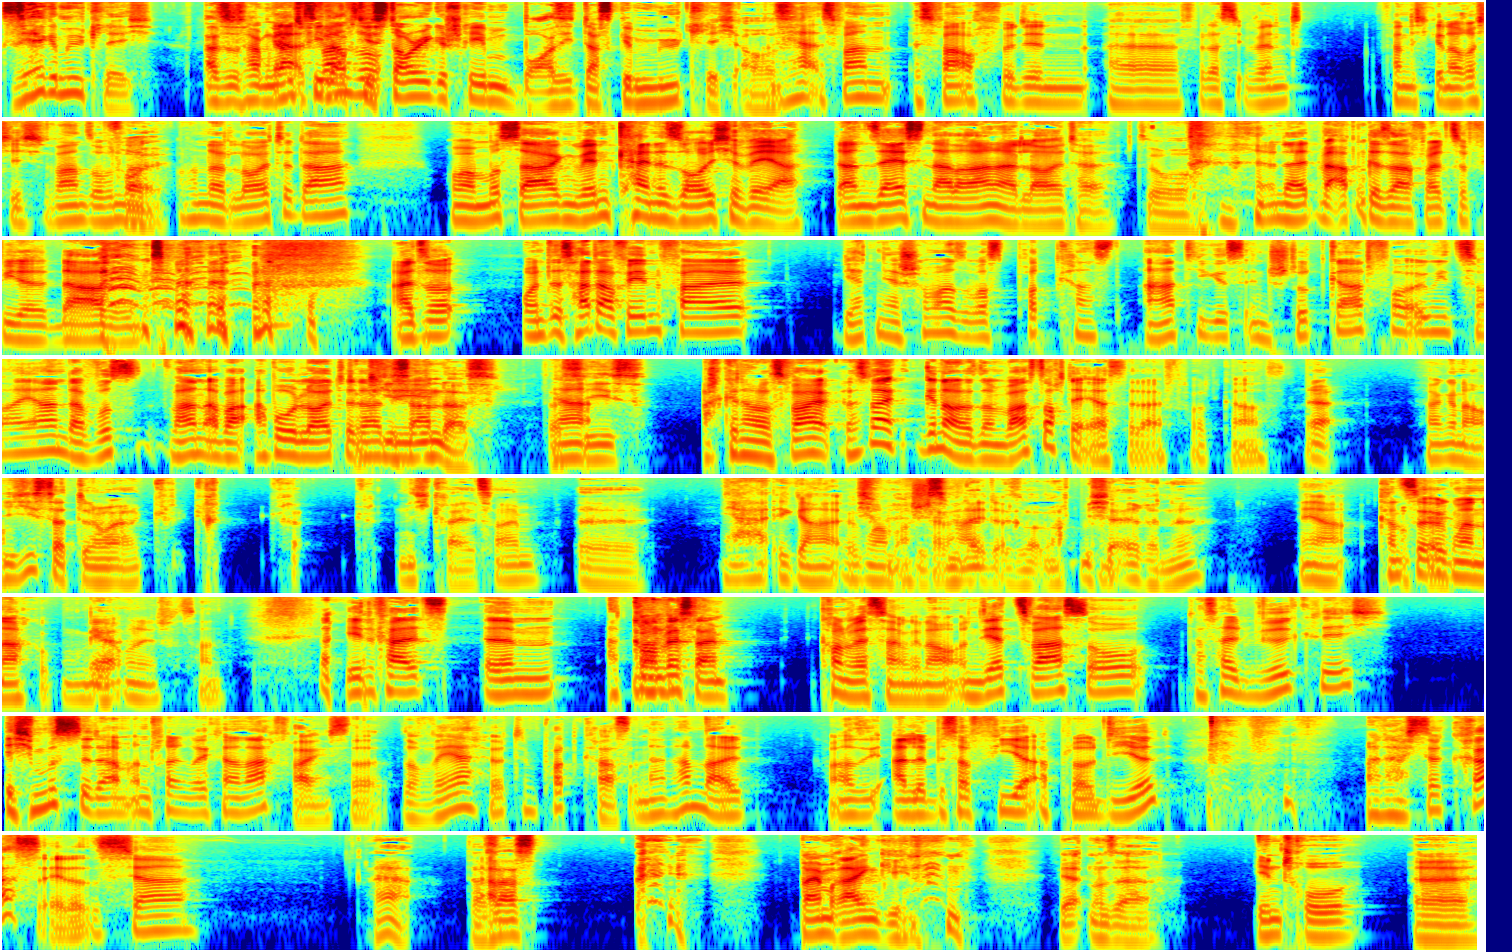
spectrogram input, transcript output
Sehr gemütlich. Also es haben ganz ja, viele auf so, die Story geschrieben, boah, sieht das gemütlich aus. Ja, es waren, es war auch für den, äh, für das Event, fand ich genau richtig. Es waren so 100, 100 Leute da. Und man muss sagen, wenn keine Seuche wäre, dann säßen da 300 Leute. So. Und da hätten wir abgesagt, weil zu viele da sind. also, und es hat auf jeden Fall, wir hatten ja schon mal sowas Podcast-artiges in Stuttgart vor irgendwie zwei Jahren. Da wussten, waren aber Abo-Leute da. Das hieß die, anders. Das ja, hieß Ach genau, das war, das war, genau, dann war es doch der erste Live-Podcast. Ja. Ja, genau. Wie hieß das denn nochmal? Nicht Kreilsheim? Äh, ja, egal, irgendwann mal Steinheide. Also macht mich ja irre, ne? Ja, kannst okay. du irgendwann nachgucken, mega ja. uninteressant. Jedenfalls, ähm, hat Kornwestheim. Kornwestheim, genau. Und jetzt war es so, dass halt wirklich, ich musste da am Anfang direkt nachfragen. Ich so, so, wer hört den Podcast? Und dann haben halt quasi alle bis auf vier applaudiert. Und da dachte ich so, krass, ey, das ist ja. Ja, da saß beim Reingehen, wir hatten unser Intro, äh,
